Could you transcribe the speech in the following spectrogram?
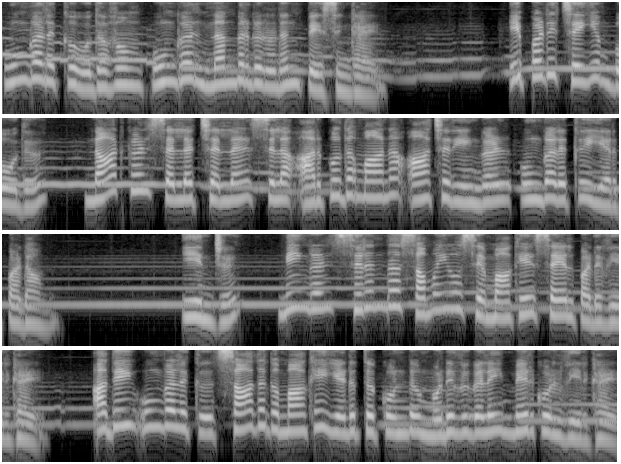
உங்களுக்கு உதவும் உங்கள் நண்பர்களுடன் பேசுங்கள். இப்படி செய்யும் போது நாட்கள் செல்லச் செல்ல சில அற்புதமான ஆச்சரியங்கள் உங்களுக்கு ஏற்படும். இன்று நீங்கள் சிறந்த சமயோசியமாக செயல்படுவீர்கள். அதை உங்களுக்கு சாதகமாக எடுத்துக்கொண்டு முடிவுகளை மேற்கொள்வீர்கள்.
